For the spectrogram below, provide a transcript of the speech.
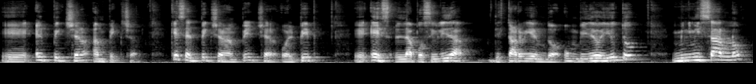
el Picture and Picture. ¿Qué es el Picture and Picture o el PIP? Eh, es la posibilidad de estar viendo un video de YouTube, minimizarlo,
